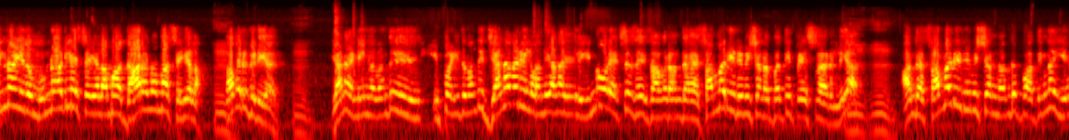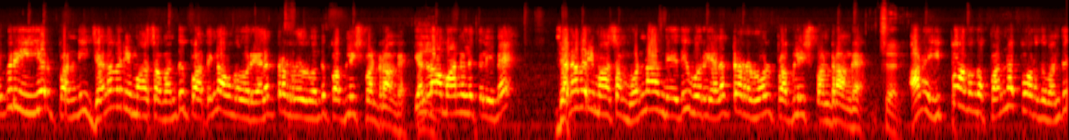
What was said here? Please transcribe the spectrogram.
இன்னும் இது முன்னாடியே செய்யலாமா? தாராளமா செய்யலாம். தவறு கிடையாது. ஏன்னா நீங்க வந்து இப்ப இது வந்து ஜனவரியில வந்து ஏன்னா இன்னொரு எக்ஸசைஸ் அவர் அந்த சம்மரி ரிவிஷனை பத்தி பேசினாரு இல்லையா? அந்த சம்மரி ரிவிஷன் வந்து பாத்தீங்கன்னா எவ்ரி இயர் பண்ணி ஜனவரி மாசம் வந்து பாத்தீங்கன்னா அவங்க ஒரு எலக்டர் ரோல் வந்து பப்ளிஷ் பண்றாங்க. எல்லா மாநிலத்திலயுமே ஜனவரி மாசம் ஒன்னாம் தேதி ஒரு எலக்டர் ரோல் பப்ளிஷ் பண்றாங்க. ஆனா இப்ப அவங்க பண்ண போறது வந்து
